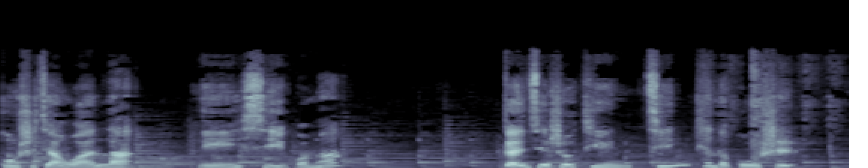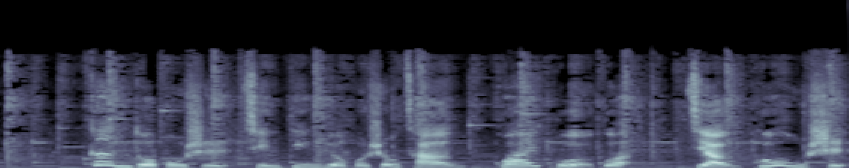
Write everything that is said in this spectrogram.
故事讲完了，你喜欢吗？感谢收听今天的故事，更多故事请订阅或收藏“乖果果讲故事”，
